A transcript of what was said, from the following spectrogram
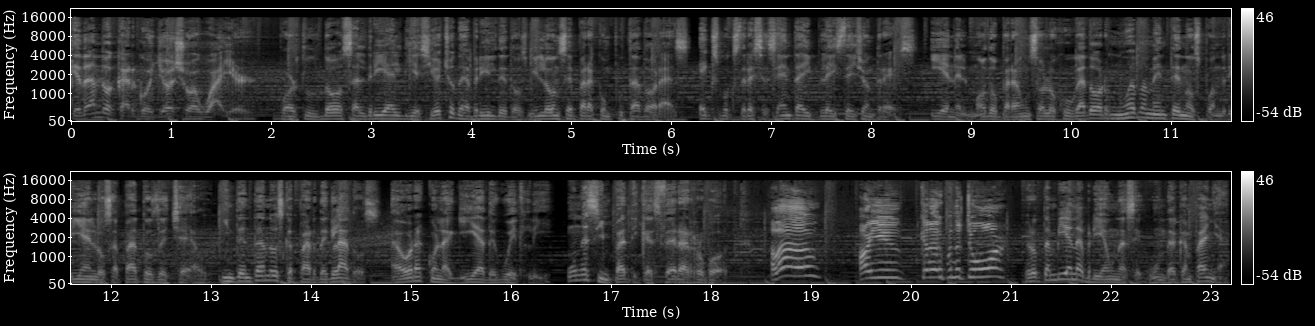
quedando a cargo Joshua Wire. Portal 2 saldría el 18 de abril de 2011 para computadoras, Xbox 360 y PlayStation 3, y en el modo para un solo jugador nuevamente nos pondría en los zapatos de Chell, intentando escapar de GLaDOS, ahora con la guía de Whitley, una simpática esfera robot. Hello? Are you gonna open the door? Pero también habría una segunda campaña,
